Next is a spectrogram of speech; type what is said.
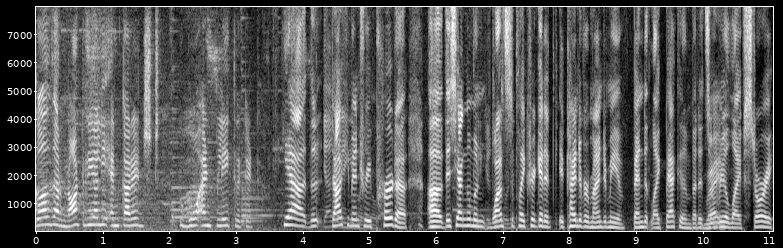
Girls are not really encouraged to go and play cricket. Yeah, the documentary Purta. Uh, this young woman wants to play cricket. It, it, kind of reminded me of Bend It Like Beckham, but it's right. a real life story.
